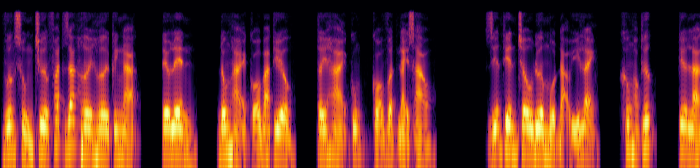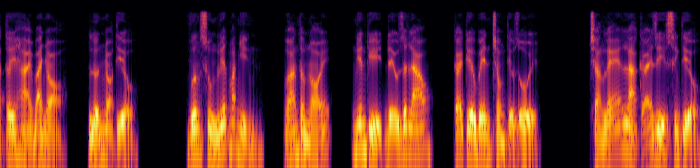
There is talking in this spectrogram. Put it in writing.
Vương sùng chưa phát giác hơi hơi kinh ngạc, kêu lên, đông hải có ba tiêu, tây hải cũng có vật này sao? Diễn tiên châu đưa một đạo ý lệnh không học thức, kia là tây hải ba nhỏ, lớn nhỏ tiểu. Vương sùng liếc mắt nhìn oan thầm nói, niên kỷ đều rất lão, cái tiêu bên trong tiểu rồi. Chẳng lẽ là cái gì sinh tiểu?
